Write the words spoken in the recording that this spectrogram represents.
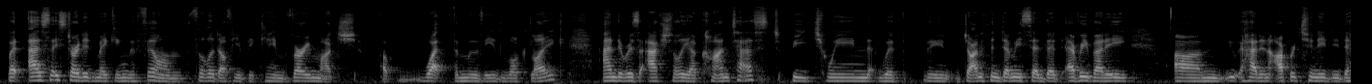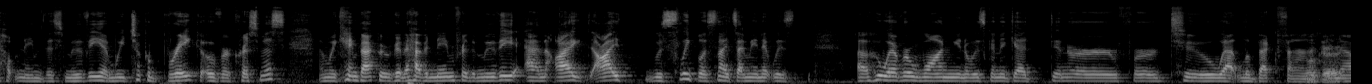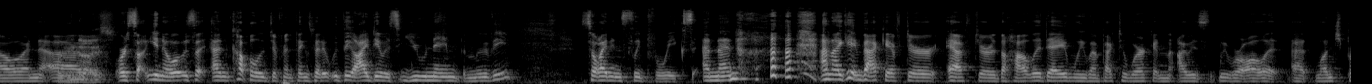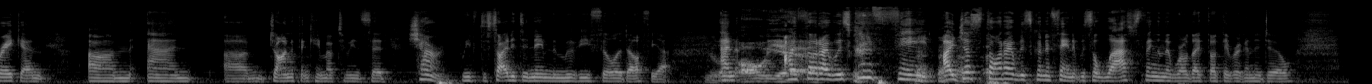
But as they started making the film, Philadelphia became very much uh, what the movie looked like, and there was actually a contest between with the Jonathan Demme said that everybody um, you had an opportunity to help name this movie, and we took a break over Christmas, and we came back. We were going to have a name for the movie, and I I was sleepless nights. I mean, it was. Uh, whoever won, you know, was going to get dinner for two at Le Bec-Fin, Okay. you know, and uh, nice. or so, you know, it was a, and a couple of different things. But it the idea was you named the movie, so I didn't sleep for weeks, and then and I came back after after the holiday. and We went back to work, and I was we were all at, at lunch break, and um, and um, Jonathan came up to me and said, "Sharon, we've decided to name the movie Philadelphia." like, and "Oh, yeah." I thought I was going to faint. I just thought I was going to faint. It was the last thing in the world I thought they were going to do,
